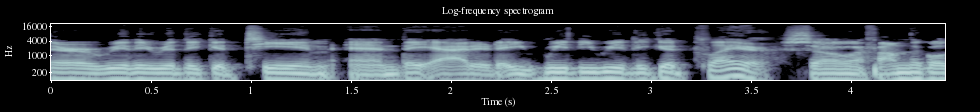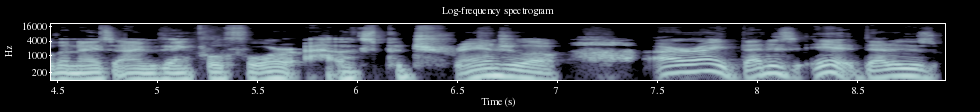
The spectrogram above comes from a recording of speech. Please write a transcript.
They're a really, really good team, and they added a really, really good player. So if I'm the Golden Knights, I'm thankful for Alex Pietrangelo. All right, that is it. That is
